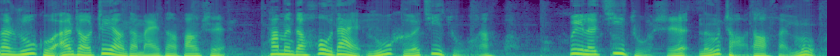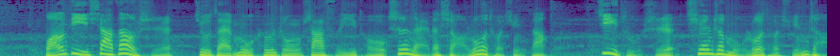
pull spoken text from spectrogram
那如果按照这样的埋葬方式，他们的后代如何祭祖呢？为了祭祖时能找到坟墓，皇帝下葬时就在墓坑中杀死一头吃奶的小骆驼殉葬，祭祖时牵着母骆驼寻找，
